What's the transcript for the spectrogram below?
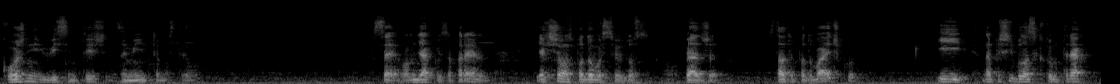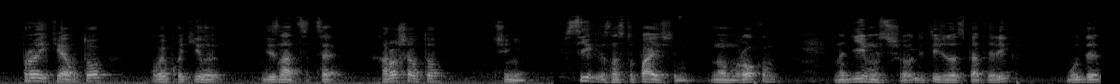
кожні 8 тисяч замінюйте мастило. Все, вам дякую за перегляд. Якщо вам сподобався відео, опять же, ставте подобаєчку. І напишіть, будь ласка, в коментарях, про яке авто ви б хотіли дізнатися, це хороше авто чи ні. Всіх з наступаючим новим роком. Надіємось, що 2025 рік буде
